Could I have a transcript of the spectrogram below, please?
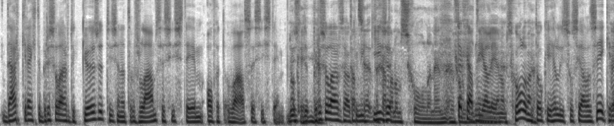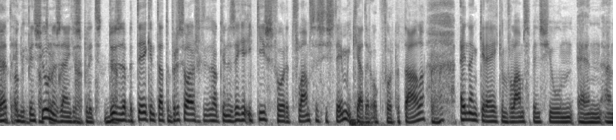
daar krijgt de Brusselaar de keuze tussen het Vlaamse systeem of het Waalse systeem. Dus de Brusselaar zou kunnen kiezen... Dat gaat dan om scholen. En, en dat gaat niet alleen om scholen, want ook heel die sociale zekerheid en okay, je pensioenen zijn gesplitst. Dus dat betekent dat de Brusselaar zou kunnen zeggen, ik kies voor het Vlaamse systeem, ik ga er ook voor betalen. Uh-huh. En dan krijg ik een Vlaams pensioen en, en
